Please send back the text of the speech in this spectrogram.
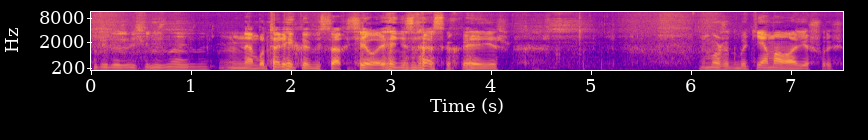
Ты даже еще не знаешь, да? На, батарейка в весах села, я не знаю, сколько я вешу. Может быть, я мало вешу еще.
